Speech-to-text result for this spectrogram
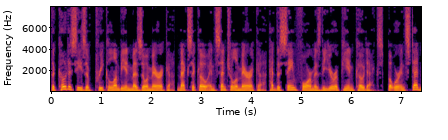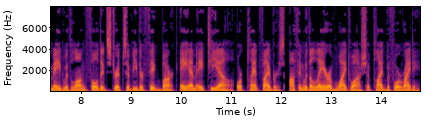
The codices of pre-Columbian Mesoamerica Mexico and Central America had the same form as the European codex, but were instead made with long folded strips of either fig bark or plant fibers, often with a layer of whitewash applied before writing.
